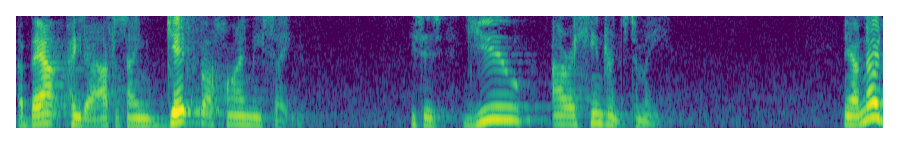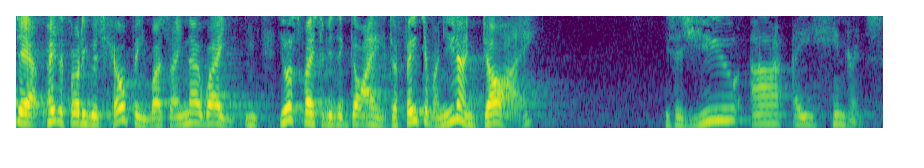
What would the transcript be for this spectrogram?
about Peter after saying, Get behind me, Satan. He says, You are a hindrance to me. Now, no doubt Peter thought he was helping by saying, No way, you're supposed to be the guy who defeats everyone. You don't die. He says, You are a hindrance.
